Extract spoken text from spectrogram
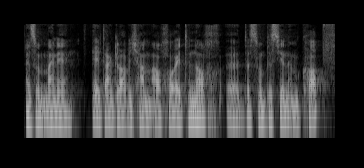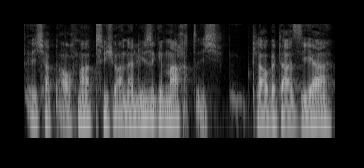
Also meine Eltern, glaube ich, haben auch heute noch äh, das so ein bisschen im Kopf. Ich habe auch mal Psychoanalyse gemacht. Ich glaube da sehr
